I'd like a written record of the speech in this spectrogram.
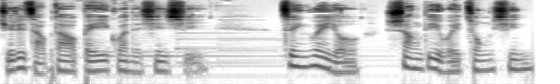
绝对找不到悲观的信息，正因为有上帝为中心，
